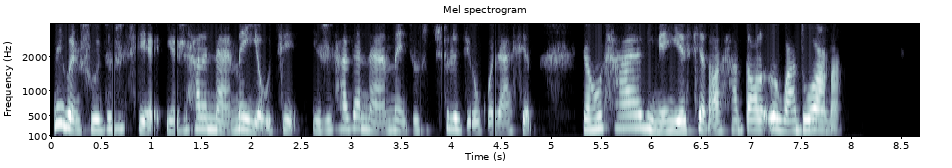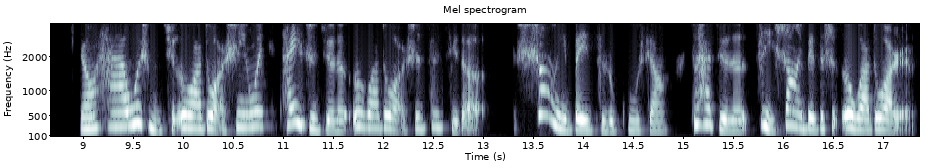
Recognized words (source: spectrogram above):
那本书就是写也是他的南美游记，也是他在南美就是去了几个国家写的。然后他里面也写到他到了厄瓜多尔嘛，然后他为什么去厄瓜多尔，是因为他一直觉得厄瓜多尔是自己的。上一辈子的故乡，就他觉得自己上一辈子是厄瓜多尔人，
